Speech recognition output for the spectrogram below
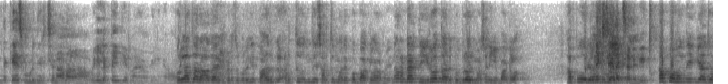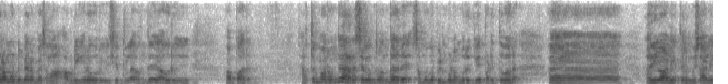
இந்த கேஸ் முடிஞ்சிருச்சுன்னா நான் வெளியில போய்க்கிறேன் அப்படிங்கிற பொருளாதார ஆதாயம் கிடைச்ச பிறகு இப்போ அதுக்கு அடுத்து வந்து சரத்குமார் எப்போ பார்க்கலாம் அப்படின்னா ரெண்டாயிரத்தி இருபத்தாறு பிப்ரவரி மாதம் நீங்கள் பார்க்கலாம். அப்போ ஒரு நெக்ஸ்ட் எலெக்ஷனுக்கு அப்போ வந்து எங்கேயாவது ஒரு அமௌண்ட் பேரம் பேசலாம் அப்படிங்கிற ஒரு விஷயத்தில் வந்து அவர் பார்ப்பார். சரத்குமார் வந்து அரசியலேருந்து வந்தார் சமூக பின்புலம் இருக்குது படித்தவர் அறிவாளி திறமைசாலி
